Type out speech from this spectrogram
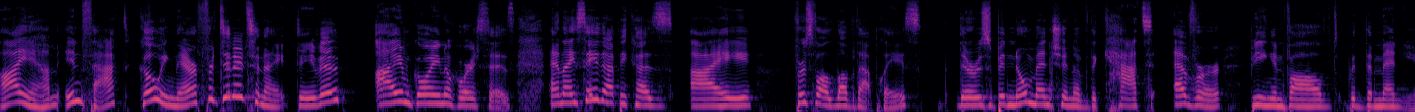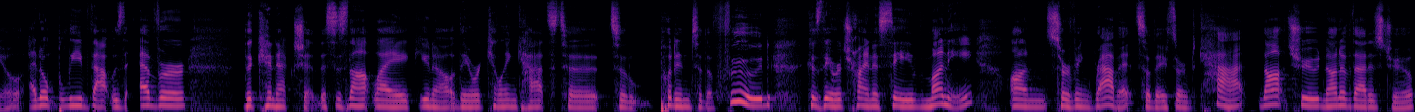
I am, in fact, going there for dinner tonight, David. I am going to horses. And I say that because I, first of all, love that place. There's been no mention of the cats ever being involved with the menu. I don't believe that was ever the connection. This is not like, you know, they were killing cats to to put into the food because they were trying to save money on serving rabbit. So they served cat. Not true. None of that is true.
